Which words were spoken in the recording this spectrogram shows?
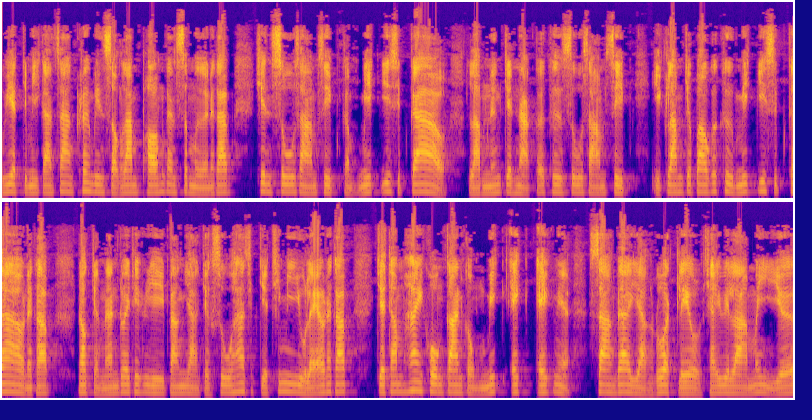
เวียตจะมีการสร้างเครื่องบินสองลำพร้อมกันเสมอนะครับ เช่นซู 30 กับมิก 29 ลำหนึ่งจะหนักก็คือซู 30 อีกลำจะเบาก็คือมิก 29 นะครับ นอกจากนั้นด้วยเทคโนโลยีบางอย่างจากซู 57 ที่มีอยู่แล้วนะครับ จะทำให้โครงการของมิก XX เนี่ยสร้างได้อย่างรวดเร็ว ใช้เวลาไม่เยอะ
